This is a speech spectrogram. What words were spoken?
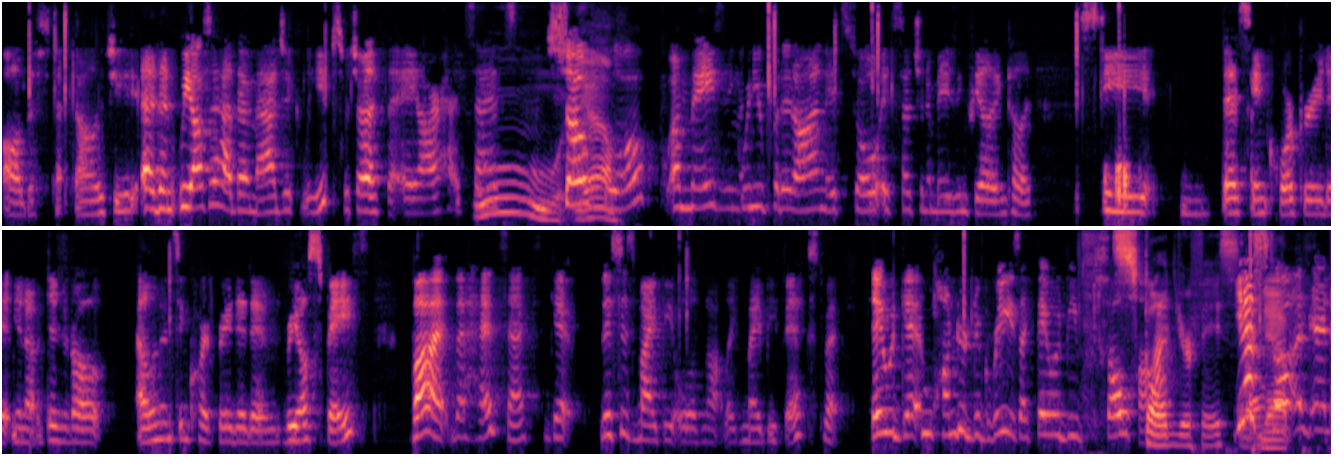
all this technology. And then we also had the Magic Leaps, which are like the AR headsets. Ooh, so yeah. cool amazing when you put it on. It's so it's such an amazing feeling to like see this incorporated, you know, digital elements incorporated in real space. But the headsets get this is might be old, not like might be fixed, but they would get 100 degrees. Like they would be so scald hot. your face. Yes, Yeah. scald, and, and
